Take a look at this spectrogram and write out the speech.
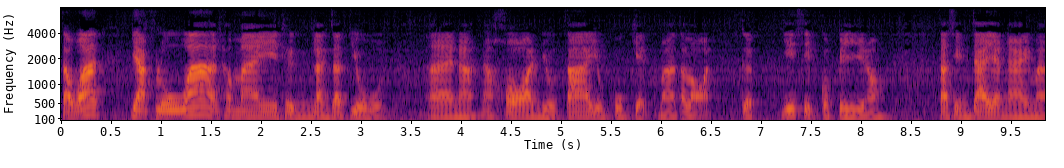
แต่ว่าอยากรู้ว่าทำไมถึงหลังจากอยู่อะไรนะนครอยู่ใต้อยู่ภูเก็ตมาตลอดเกือบยี่สิบกว่าปีเนาะตัดสินใจยังไงมา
